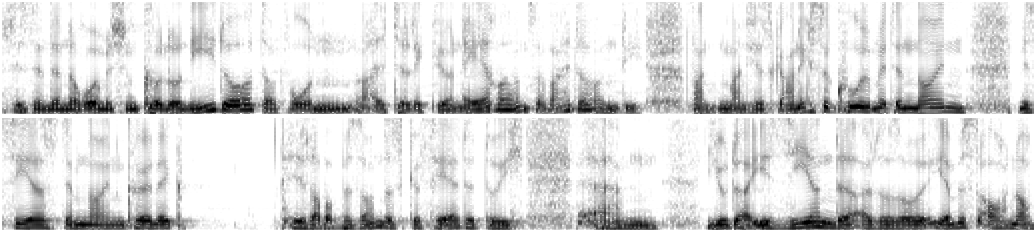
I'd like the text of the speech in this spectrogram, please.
Sie sind in der römischen Kolonie dort, dort wohnen alte Legionäre und so weiter und die fanden manches gar nicht so cool mit dem neuen Messias, dem neuen König. Sie ist aber besonders gefährdet durch ähm, judaisierende, also so, ihr müsst auch noch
